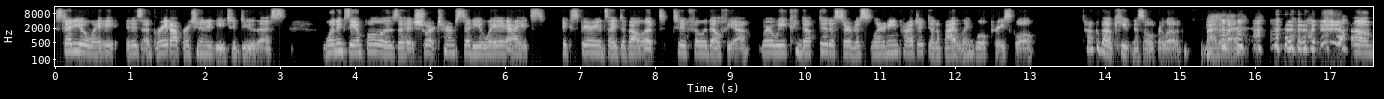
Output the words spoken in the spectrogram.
Study Away is a great opportunity to do this. One example is a short term study away I ex- experience I developed to Philadelphia, where we conducted a service learning project at a bilingual preschool. Talk about cuteness overload, by the way. um,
